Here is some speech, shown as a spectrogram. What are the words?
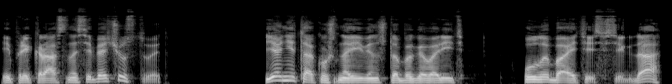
и прекрасно себя чувствует. Я не так уж наивен, чтобы говорить «улыбайтесь всегда»,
